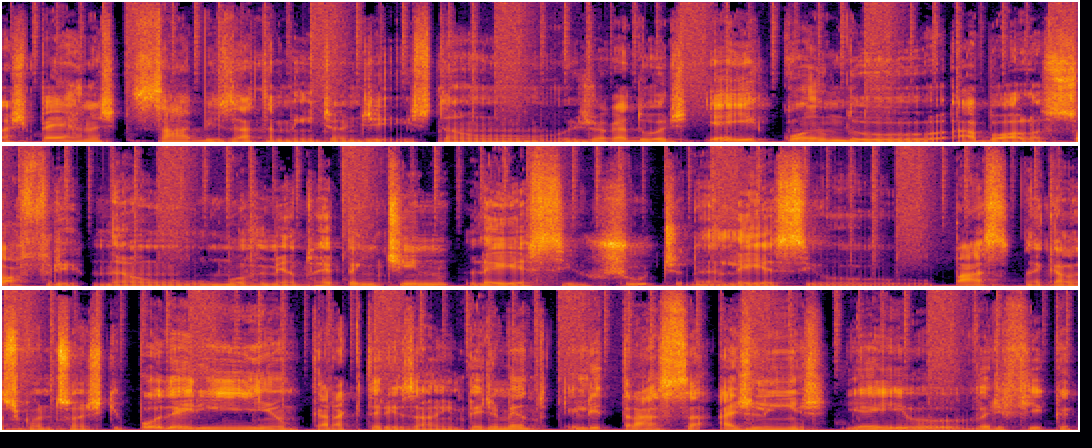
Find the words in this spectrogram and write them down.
as pernas, sabe exatamente onde estão os jogadores. E aí, quando a bola sofre né, um, um movimento repentino, leia-se leia-se o chute, né? Leia-se o, o passe, naquelas condições que poderiam caracterizar o impedimento, ele traça as linhas. E aí verifica,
